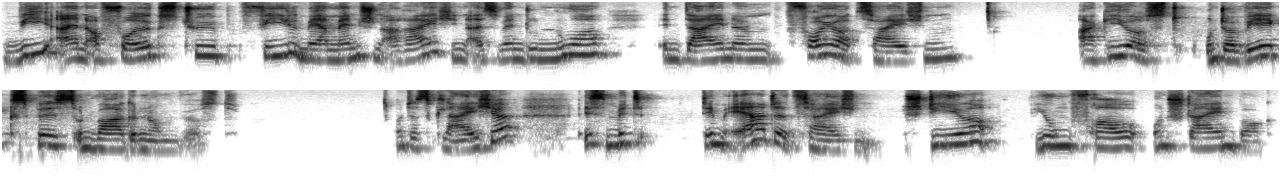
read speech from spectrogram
wie ein Erfolgstyp viel mehr Menschen erreichen, als wenn du nur in deinem Feuerzeichen agierst, unterwegs bist und wahrgenommen wirst. Und das Gleiche ist mit dem Erdezeichen Stier, Jungfrau und Steinbock.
